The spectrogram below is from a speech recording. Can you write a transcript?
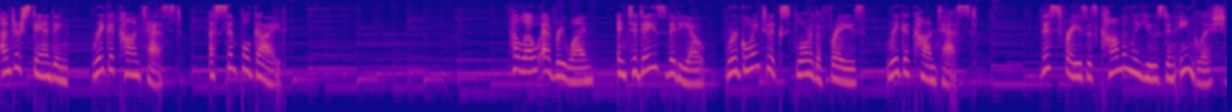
Understanding Rig a Contest, a simple guide. Hello everyone. In today's video, we're going to explore the phrase Rig a Contest. This phrase is commonly used in English,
